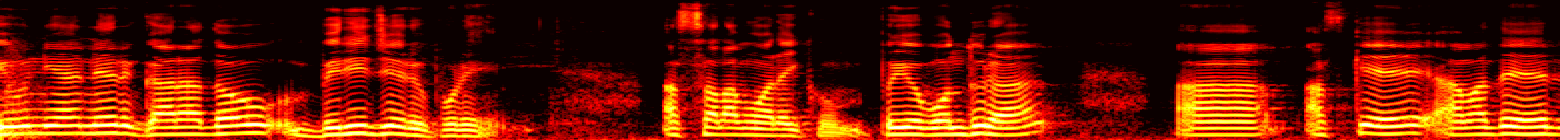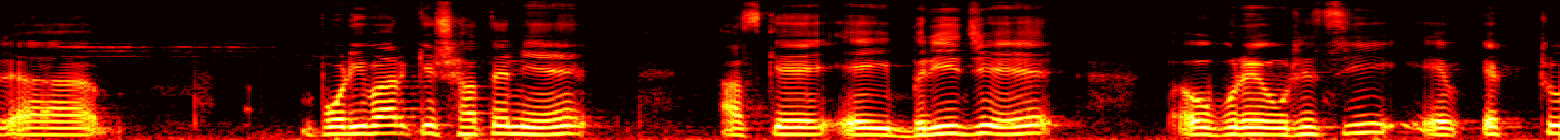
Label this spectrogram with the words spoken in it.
ইউনিয়নের গারাদৌ ব্রিজের উপরে। আসসালামু আলাইকুম। প্রিয় বন্ধুরা আজকে আমাদের পরিবারকে সাথে নিয়ে আজকে এই ব্রিজে উপরে উঠেছি। একটু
